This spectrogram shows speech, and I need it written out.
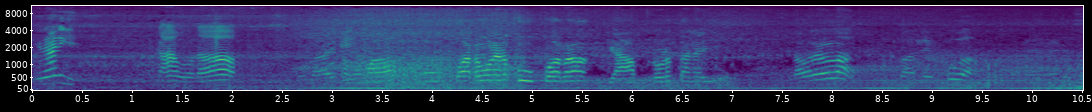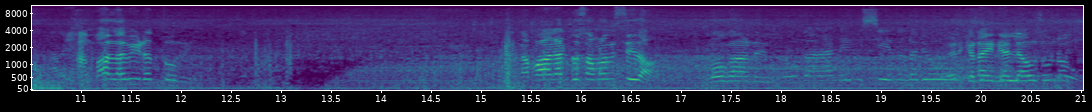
ഇങ്ങനെയാണെങ്കിൽ കാമോടാ പൂപ്പാറ പോണേണ് പൂപ്പാറ ഗ്യാപ്പ് റോഡ് എത്താനായി അമ്പള്ള വീടെത്തോന്ന് അപ്പൊ രണ്ടു ദിവസം നമ്മളെ മിസ് ചെയ്താ? പോകാനാണ്ട് മിസ് ചെയ്യുന്നുള്ളൊരു മേടിക്കണ്ട ഇനി എല്ലാ ദിവസവും ഉണ്ടാവും.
